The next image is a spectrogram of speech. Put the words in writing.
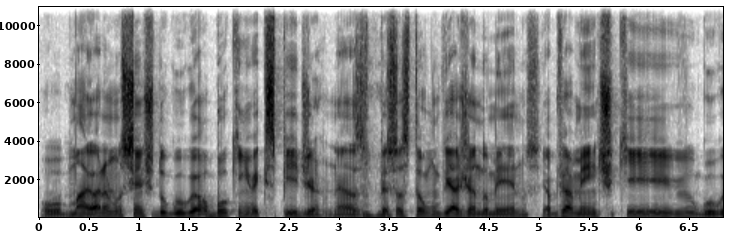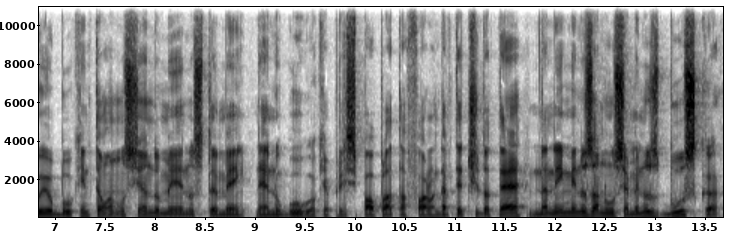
O maior anunciante do Google é o Booking e o Expedia. Né? As uhum. pessoas estão viajando menos e, obviamente, que o Google e o Booking estão anunciando menos também né? no Google, que é a principal plataforma. Deve ter tido até é nem menos anúncio, é menos busca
